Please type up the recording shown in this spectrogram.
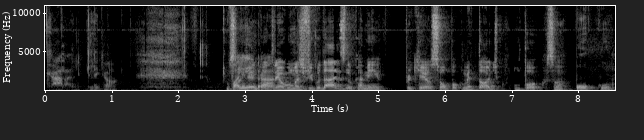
Caralho, que legal. Vale que eu lembrar. encontrei algumas dificuldades no caminho. Porque eu sou um pouco metódico. Um pouco só. Pouco?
